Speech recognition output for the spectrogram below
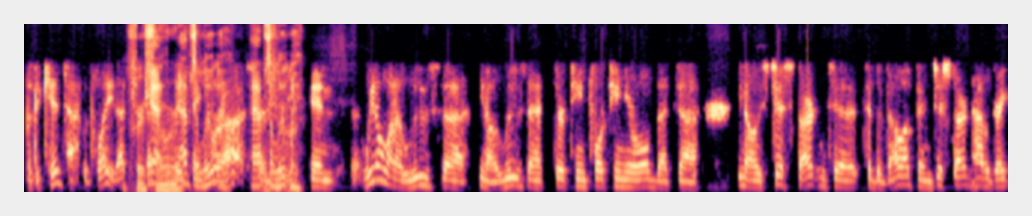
but the kids have to play. That's For that's sure. the big thing Absolutely. for us. And- Absolutely. and we don't want to lose uh, you know lose that 13 14 year old that uh, you know is just starting to to develop and just starting to have a great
